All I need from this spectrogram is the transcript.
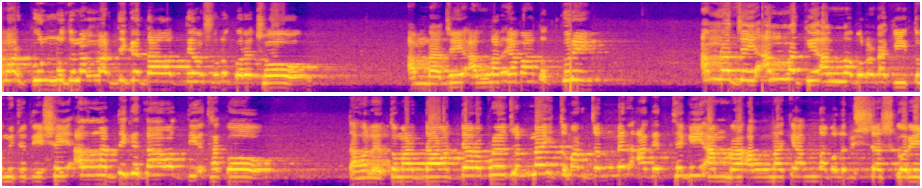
আবার কোন নতুন আল্লাহর দিকে দাওয়াত দেওয়া শুরু করেছ? আমরা যে আল্লাহর ইবাদত করি আমরা যে আল্লাহকে আল্লাহ বলে ডাকি, তুমি যদি সেই আল্লাহর দিকে দাওয়াত দিয়ে থাকো, তাহলে তোমার দাওয়াত দেওয়ার প্রয়োজন নাই। তোমার জন্মের আগের থেকেই আমরা আল্লাহকে আল্লাহ বলে বিশ্বাস করি।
